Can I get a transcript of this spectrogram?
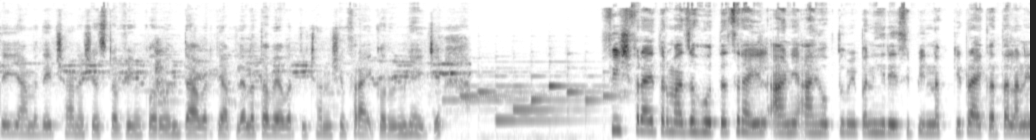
ते यामध्ये छान असे स्टफिंग करून त्यावरती आपल्याला तव्यावरती छान असे फ्राय करून घ्यायचे. फिश फ्राय तर माझं होतच राहील आणि आय होप तुम्ही पण ही रेसिपी नक्की ट्राय करताल. आणि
